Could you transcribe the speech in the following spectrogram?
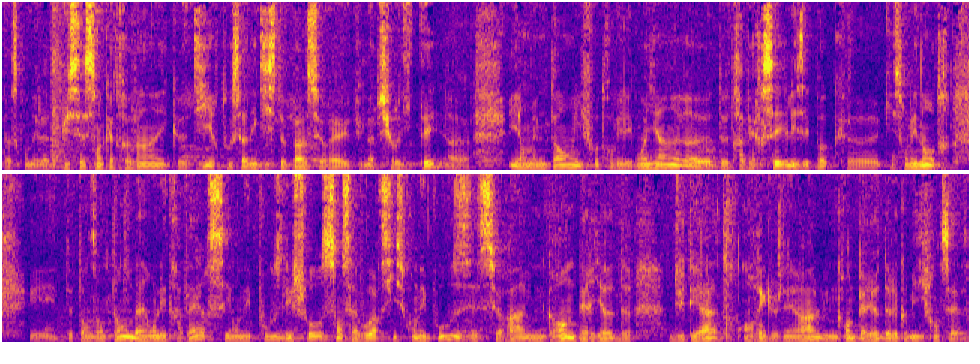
parce qu'on est là depuis 1680 et que dire tout ça n'existe pas serait une absurdité. Euh, et en même temps, il faut trouver les moyens euh, de traverser les époques euh, qui sont les nôtres. Et de temps en temps, ben, on les traverse et on épouse les choses sans savoir si ce qu'on épouse sera une grande période du théâtre en règle générale ou une grande période de la comédie française.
